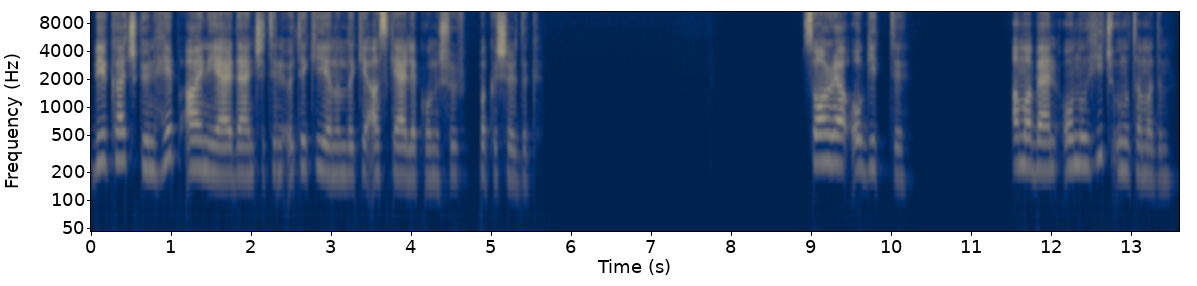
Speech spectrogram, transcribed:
Birkaç gün hep aynı yerden çitin öteki yanındaki askerle konuşur, bakışırdık. Sonra o gitti. Ama ben onu hiç unutamadım.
